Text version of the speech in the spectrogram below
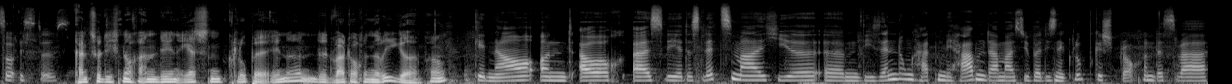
so ist es. Kannst du dich noch an den ersten Club erinnern? Das war doch in Riga. hm? Genau, und auch als wir das letzte Mal hier ähm, die Sendung hatten, wir haben damals über diesen Club gesprochen, das war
